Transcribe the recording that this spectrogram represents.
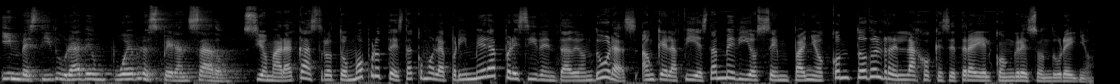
Investidura de un pueblo esperanzado. Xiomara Castro tomó protesta como la primera presidenta de Honduras, aunque la fiesta medio se empañó con todo el relajo que se trae el Congreso hondureño.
